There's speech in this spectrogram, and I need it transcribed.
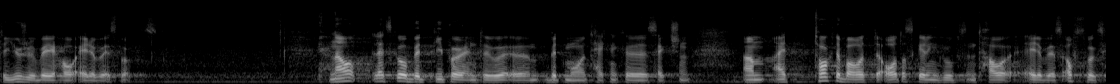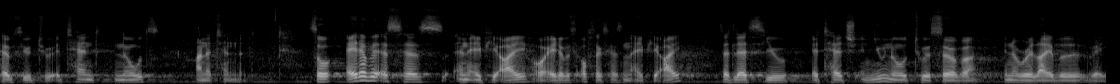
the usual way how AWS works. Now, let's go a bit deeper into a bit more technical section. Um, I talked about the auto-scaling groups and how AWS OpsWorks helps you to attend nodes unattended. So AWS has an API, or AWS OpsWorks has an API that lets you attach a new node to a server in a reliable way.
